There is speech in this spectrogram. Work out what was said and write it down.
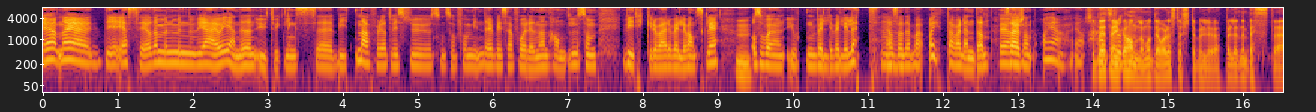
Ja, nei, jeg, jeg ser jo det, men, men jeg er jo enig i den utviklingsbiten. da, fordi at hvis du, sånn som for min del, hvis jeg får inn en handel som virker å være veldig vanskelig, Mm. og så får jeg gjort den veldig, veldig lett Mm. altså det er bare, Oi, der var den den. Ja. Så er det sånn Å ja. ja Så det trenger ikke handle om at det var det største beløpet eller den beste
